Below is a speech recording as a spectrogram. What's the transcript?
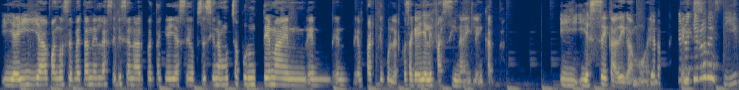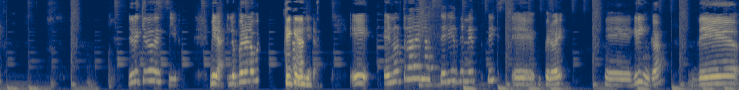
Y ahí ya cuando se metan en la serie se van a dar cuenta que ella se obsesiona mucho por un tema en, particular, cosa que a ella le fascina y le encanta. Y, es seca, digamos. yo le quiero decir, yo le quiero decir Mira, lo, pero lo voy a ¿Qué quieres eh, en otra de las series de Netflix, eh, pero es eh, gringa, de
